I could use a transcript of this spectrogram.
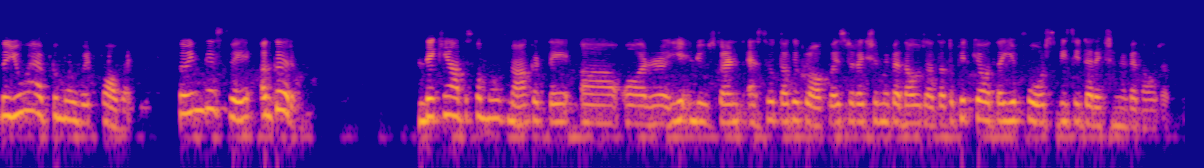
तो you have to move it forward तो इन दिस वे अगर देखिए, आप इसको मूव ना करते और ये इंड्यूस करंट ऐसे होता कि क्लॉकवाइज डायरेक्शन में पैदा हो जाता तो फिर क्या होता है? ये फोर्स भी सी डायरेक्शन में पैदा हो जाती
